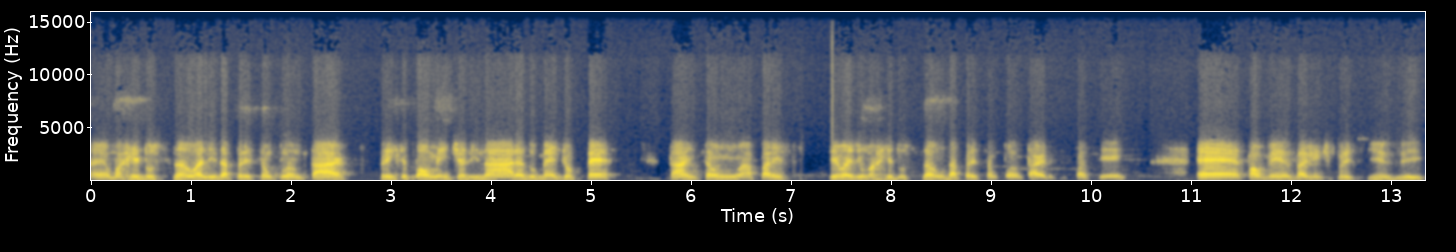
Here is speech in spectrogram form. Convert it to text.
é, uma redução ali da pressão plantar, principalmente ali na área do médio pé, tá? Então apareceu ali uma redução da pressão plantar desses pacientes. É, talvez a gente precise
